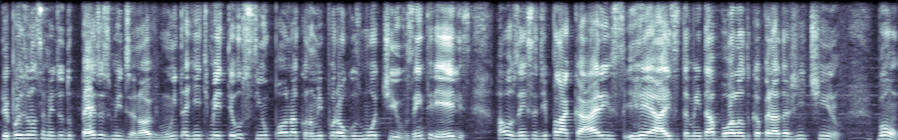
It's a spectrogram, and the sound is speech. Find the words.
Depois do lançamento do PES 2019, muita gente meteu sim o pau na Konami por alguns motivos, entre eles a ausência de placares e reais e também da bola do campeonato argentino. Bom,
